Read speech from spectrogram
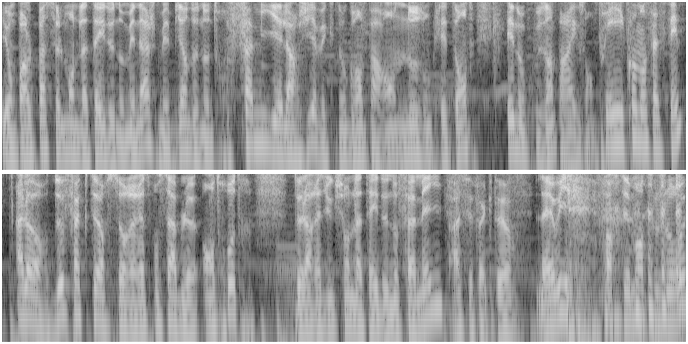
Et on parle pas seulement de la taille de nos ménages, mais bien de notre famille élargie avec nos grands-parents, nos oncles et tantes et nos cousins par exemple. Et comment ça se fait? Alors, deux facteurs seraient responsables, entre autres, de la réduction de la taille de nos familles. Ah, ces facteurs. Là oui, forcément toujours eux.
